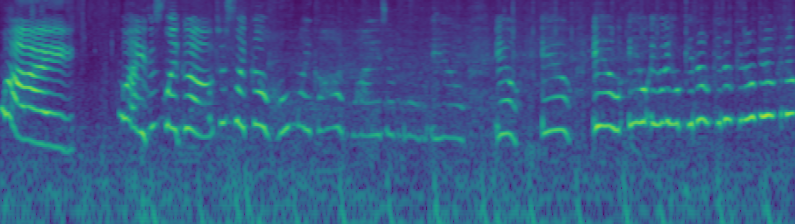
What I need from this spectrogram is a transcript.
Why? Why? Just let go. Just let go. Oh my god. Why is it more? Ew. Ew. Ew. Ew. Ew. Ew. Ew. Get up. Get up. Get up. Get up. Get up.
